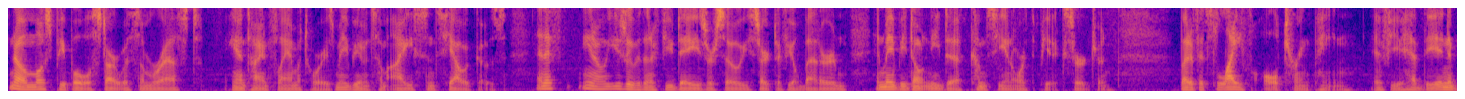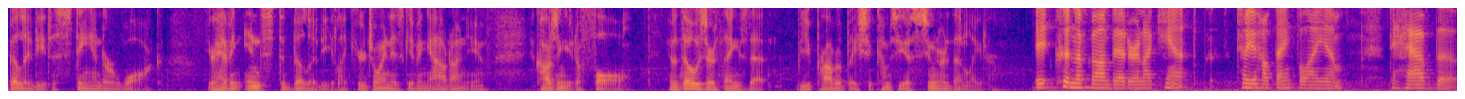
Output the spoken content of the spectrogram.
You know, most people will start with some rest, anti inflammatories, maybe even some ice, and see how it goes. And if, you know, usually within a few days or so, you start to feel better and, and maybe don't need to come see an orthopedic surgeon. But if it's life altering pain, if you have the inability to stand or walk, you're having instability, like your joint is giving out on you, causing you to fall, you know, those are things that you probably should come see us sooner than later. It couldn't have gone better, and I can't tell you how thankful I am to have the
